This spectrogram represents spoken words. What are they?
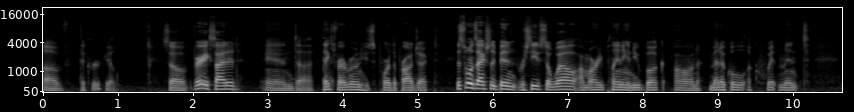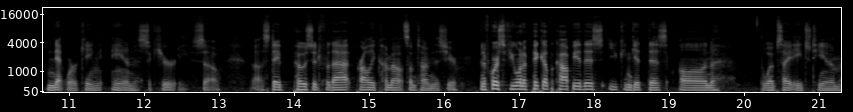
of the career field. So, very excited, and uh, thanks for everyone who supported the project. This one's actually been received so well, I'm already planning a new book on medical equipment networking and security. So, uh, stay posted for that. Probably come out sometime this year. And of course, if you want to pick up a copy of this, you can get this on the website htm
